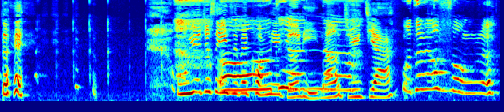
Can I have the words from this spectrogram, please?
对，五月就是一直被狂烈隔离，然后居家。我真的要疯了。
